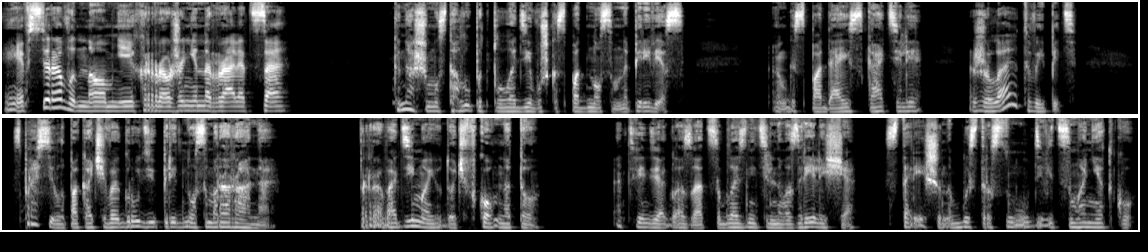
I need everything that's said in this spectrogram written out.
И все равно мне их рожи не нравятся!» К нашему столу подплыла девушка с подносом наперевес. «Господа искатели желают выпить?» — спросила, покачивая грудью перед носом Рарана. «Проводи мою дочь в комнату». Отведя глаза от соблазнительного зрелища, старейшина быстро сунул девице монетку.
